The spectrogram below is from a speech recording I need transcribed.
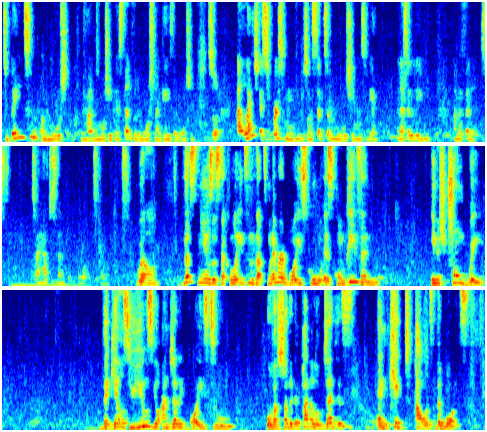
debating on emotion. You have emotion, you can stand for the motion against the motion. So, I like to express my views on certain motions. Yeah. And as a lady, I'm a feminist. So, I have to stand for what Well, this news is circulating that whenever a boys' school is competing in a strong way, the girls, you use your angelic voice to overshadow the panel of judges and kicked out the boys.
